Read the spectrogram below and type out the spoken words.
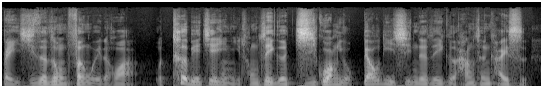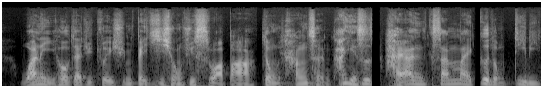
北极的这种氛围的话，我特别建议你从这个极光有标的性的这个航程开始，完了以后再去追寻北极熊、去斯瓦巴这种航程，它也是海岸山脉各种地理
